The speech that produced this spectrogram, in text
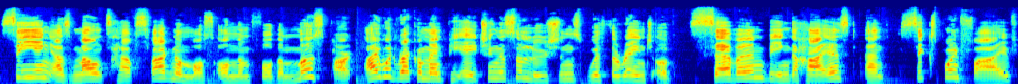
Seeing as mounts have sphagnum moss on them for the most part, I would recommend pHing the solutions with the range of 7 being the highest and 6.5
